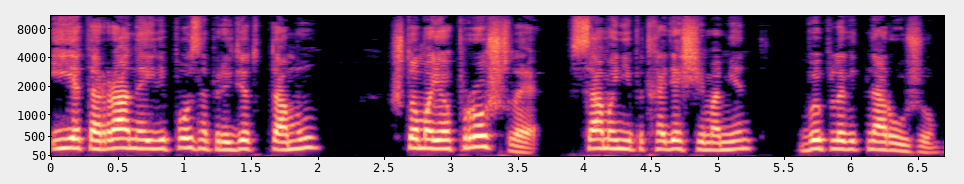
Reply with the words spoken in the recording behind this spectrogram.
И это рано или поздно приведет к тому, что мое прошлое в самый неподходящий момент выплывет наружу.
